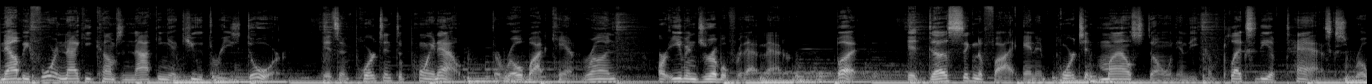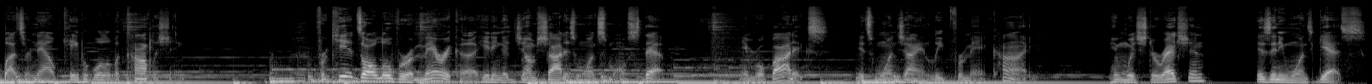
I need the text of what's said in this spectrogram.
Now, before Nike comes knocking at Cue3's door, it's important to point out the robot can't run or even dribble for that matter, but it does signify an important milestone in the complexity of tasks robots are now capable of accomplishing. For kids all over America, hitting a jump shot is one small step. In robotics, it's one giant leap for mankind. In which direction is anyone's guess.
